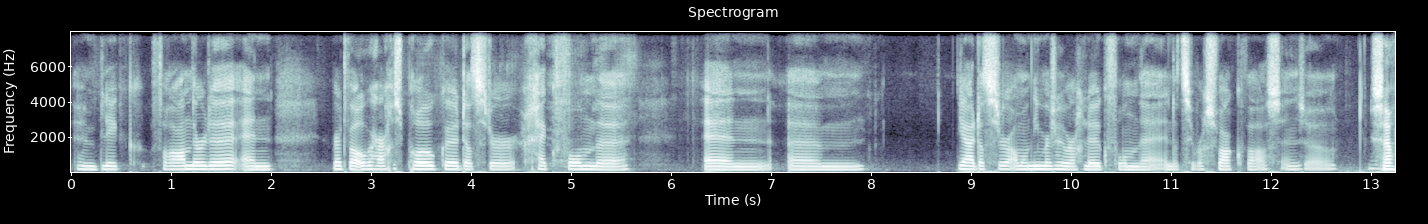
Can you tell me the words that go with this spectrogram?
hun blik veranderde. En werd wel over haar gesproken dat ze er gek vonden. En ehm, ja, dat ze er allemaal niet meer zo heel erg leuk vonden. En dat ze heel erg zwak was en zo. Zou,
